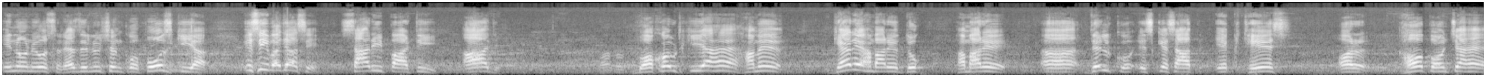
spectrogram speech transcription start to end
انہوں نے اس ریزولوشن کو اپوز کیا۔ اسی وجہ سے ساری پارٹی آج واک آؤٹ کیا ہے، ہمیں گہرے ہمارے دکھ، ہمارے دل کو اس کے ساتھ ایک ٹھیس اور گھاؤ پہنچا ہے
